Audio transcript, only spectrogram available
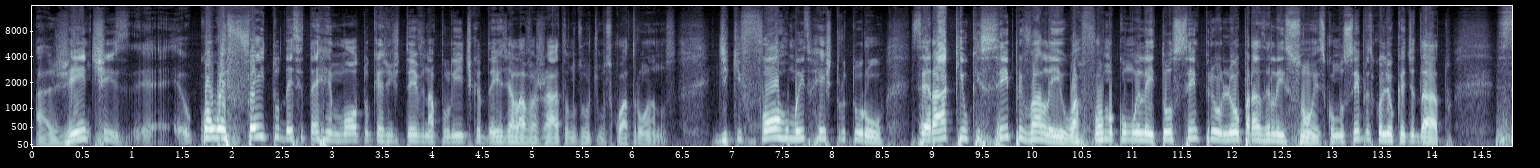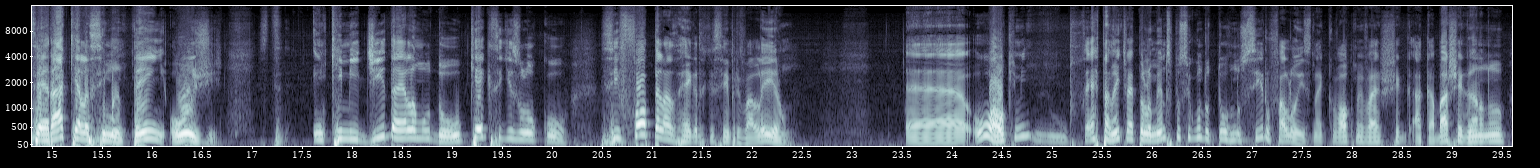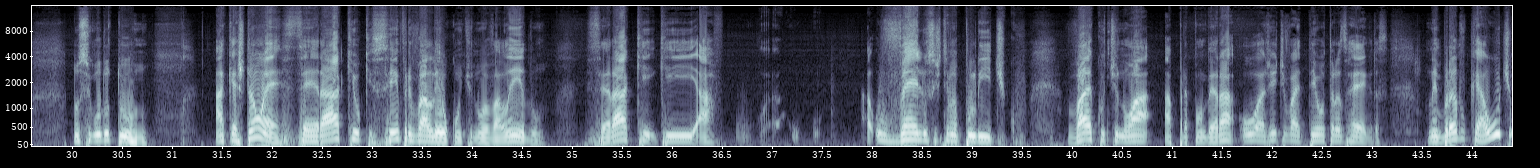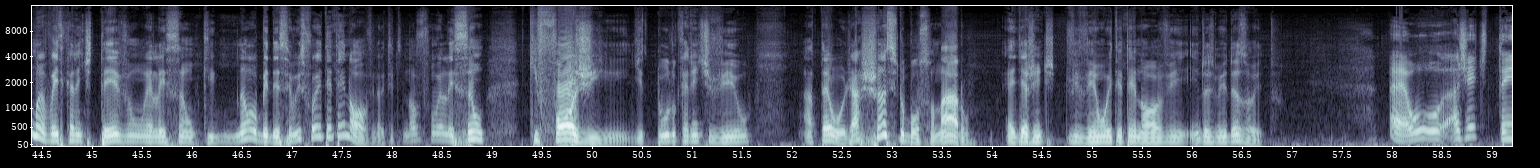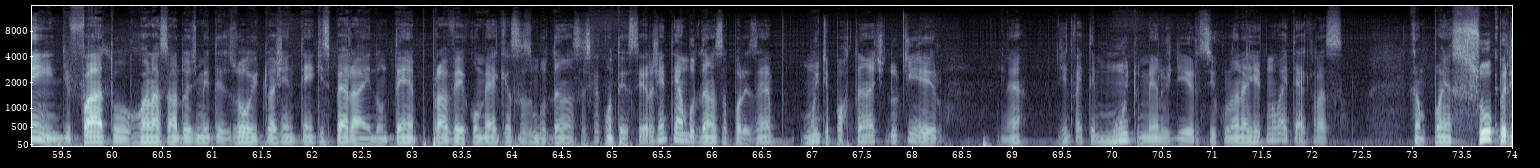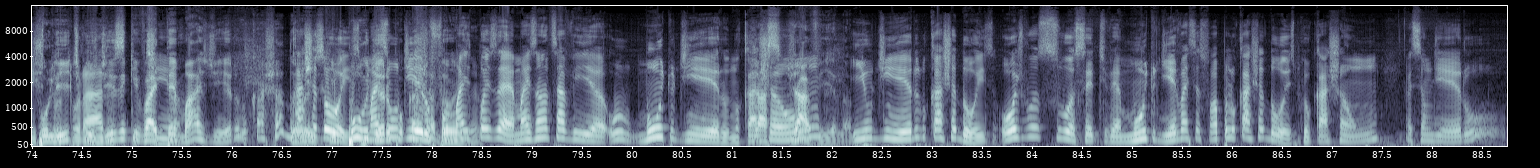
a gente. É, qual o efeito desse terremoto que a gente teve na política desde a Lava Jato nos últimos quatro anos? De que forma isso reestruturou? Será que o que sempre valeu, a forma como o eleitor sempre olhou para as eleições, como sempre escolheu o candidato, será que ela se mantém hoje? Em que medida ela mudou? O que é que se deslocou? Se for pelas regras que sempre valeram, é, o Alckmin certamente vai pelo menos para o segundo turno. O Ciro falou isso, né? Que o Alckmin vai che acabar chegando no, no segundo turno. A questão é, será que o que sempre valeu continua valendo? Será que, que a, o velho sistema político vai continuar a preponderar ou a gente vai ter outras regras? Lembrando que a última vez que a gente teve uma eleição que não obedeceu isso foi em 89. Né? 89 foi uma eleição que foge de tudo que a gente viu até hoje. A chance do Bolsonaro é de a gente viver um 89 em 2018. É, o, a gente tem, de fato, com relação a 2018, a gente tem que esperar ainda um tempo para ver como é que essas mudanças que aconteceram. A gente tem a mudança, por exemplo, muito importante do dinheiro, né? A gente vai ter muito menos dinheiro circulando, a gente não vai ter aquelas campanha super estruturada. dizem que, que vai tinha. ter mais dinheiro no Caixa 2. Caixa 2, mas o dinheiro foi mais. Né? Pois é, mas antes havia o, muito dinheiro no Caixa 1 um né? e o dinheiro do Caixa 2. Hoje, se você tiver muito dinheiro, vai ser só pelo Caixa 2, porque o Caixa 1 um vai ser um dinheiro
